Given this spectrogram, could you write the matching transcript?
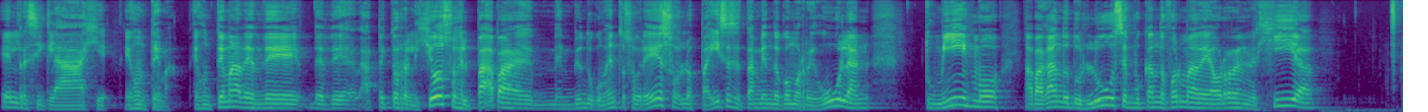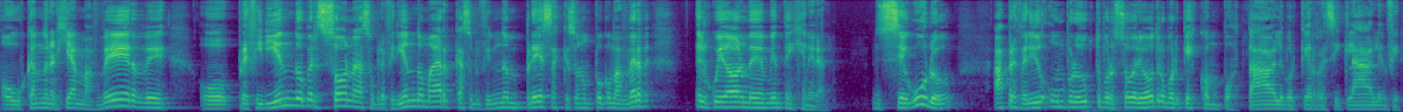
el reciclaje, es un tema. Es un tema desde, desde aspectos religiosos, el Papa eh, envió un documento sobre eso, los países están viendo cómo regulan, tú mismo apagando tus luces, buscando formas de ahorrar energía o buscando energías más verdes, o prefiriendo personas, o prefiriendo marcas, o prefiriendo empresas que son un poco más verdes, el cuidado del medio ambiente en general. Seguro has preferido un producto por sobre otro porque es compostable, porque es reciclable, en fin.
